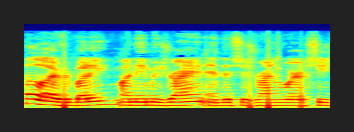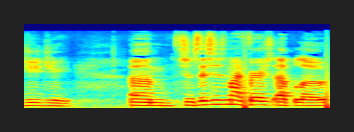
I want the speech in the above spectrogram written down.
Hello, everybody. My name is Ryan, and this is Ryan Luera CGG. Um, since this is my first upload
